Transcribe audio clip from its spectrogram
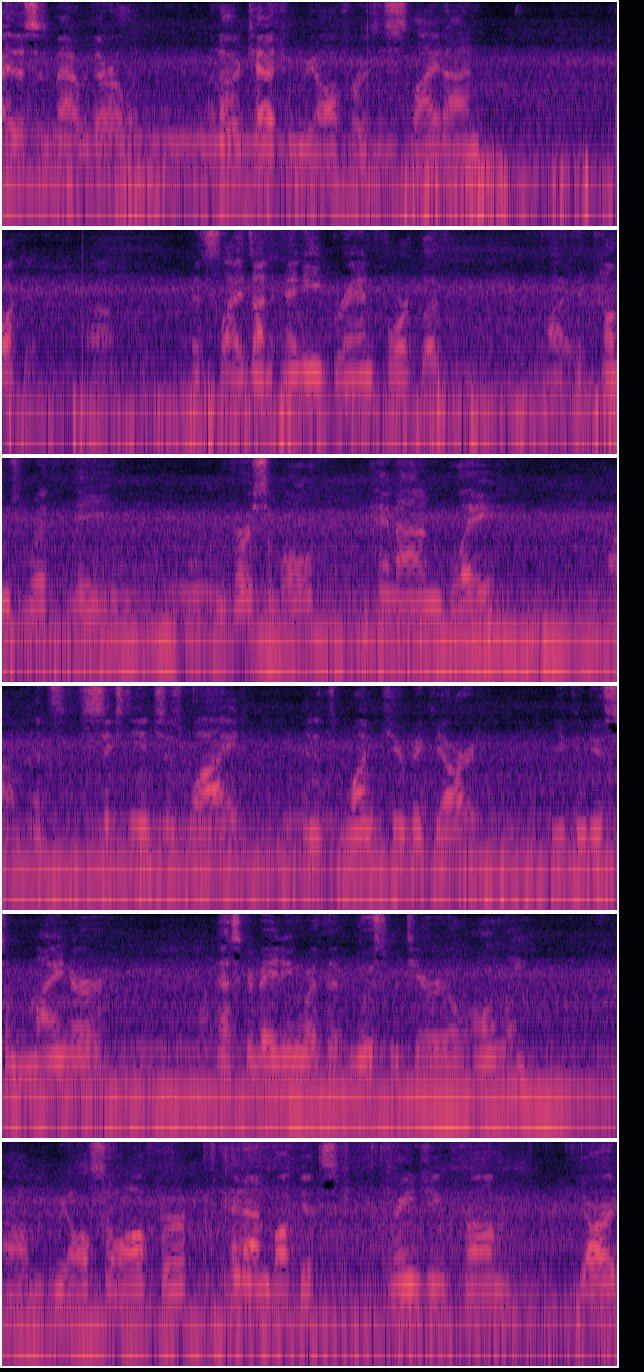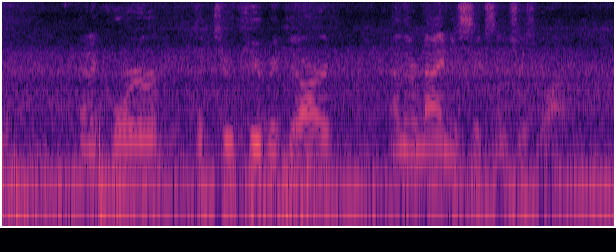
Hi, this is Matt with Aero Lift. Another attachment we offer is a slide-on bucket. Um, it slides on any brand forklift. Uh, it comes with a reversible pin-on blade. Um, it's 60 inches wide and it's one cubic yard. You can do some minor excavating with it, loose material only. Um, we also offer pin-on buckets ranging from yard and a quarter to two cubic yard, and they're 96 inches wide.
